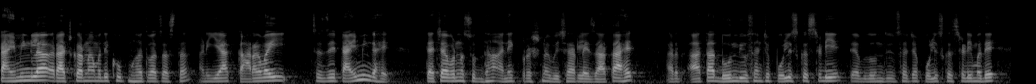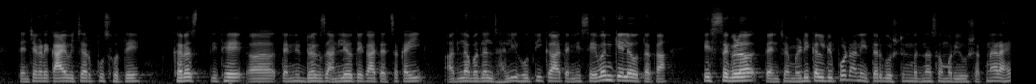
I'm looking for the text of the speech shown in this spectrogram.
टायमिंगला राजकारणामध्ये खूप महत्त्वाचं असतं. आणि या कारवाईचं जे टायमिंग आहे त्याच्यावरनं सुद्धा अनेक प्रश्न विचारले जात आहेत. अर आता दोन दिवसांची पोलीस कस्टडी आहे. त्या दोन दिवसाच्या पोलीस कस्टडीमध्ये त्यांच्याकडे काय विचारपूस होते? खरंच तिथे त्यांनी ड्रग्ज आणले होते का? त्याचं काही अदलाबदल झाली होती का? त्यांनी सेवन केलं होतं का? हे सगळं त्यांच्या मेडिकल रिपोर्ट आणि इतर गोष्टींमधनं समोर येऊ शकणार आहे.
